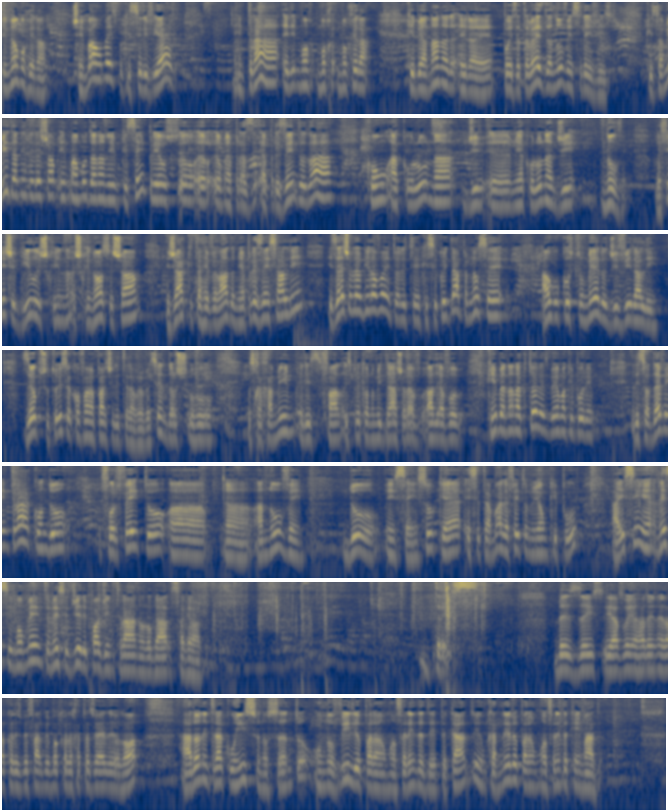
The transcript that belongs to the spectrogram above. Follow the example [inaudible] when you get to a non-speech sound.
E não morrerá. Mês, porque se ele vier entrar, ele morrerá que Beanana é, pois através da nuvem serei visto. Que Samid Ananim, que sempre eu, sou, eu, eu me apresento lá com a coluna de, eh, minha coluna de nuvem. Lefish Gilo Shchinos Sham, já que está revelada a minha presença ali, então ele tem que se cuidar para não ser algo costumeiro de vir ali. Zeu Pshutu, isso é conforme a parte literal. Os Chachamim, eles falam, explicam no Midrash, quem banana Ktores, Be'ema Kippurim. Ele só deve entrar quando for feito a, a, a nuvem do incenso, que é esse trabalho é feito no Yom Kippur. Aí sim, nesse momento, nesse dia, ele pode entrar no lugar sagrado. 3. Aaron entrar com isso no santo, um novilho para uma oferenda de pecado e um carneiro para uma oferenda queimada.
